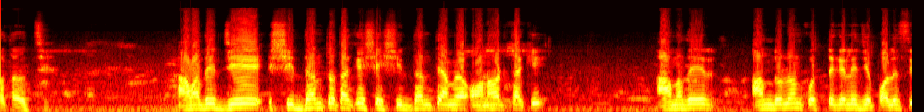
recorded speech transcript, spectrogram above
কথা হচ্ছে। আমাদের যে সিদ্ধান্ত থাকে সেই সিদ্ধান্তে আমরা অনর থাকি। আমাদের আন্দোলন করতে গেলে যে পলিসি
